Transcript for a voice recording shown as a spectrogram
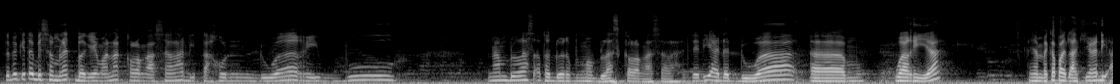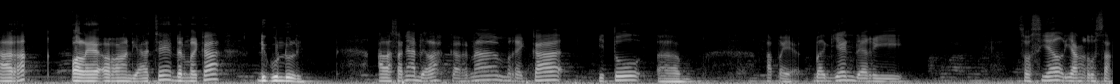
Tapi kita bisa melihat bagaimana kalau nggak salah di tahun 2016 atau 2015 kalau nggak salah. Jadi ada dua em, waria yang mereka pada akhirnya diarak oleh orang di Aceh dan mereka digundulin alasannya adalah karena mereka itu em, apa ya bagian dari sosial yang rusak,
